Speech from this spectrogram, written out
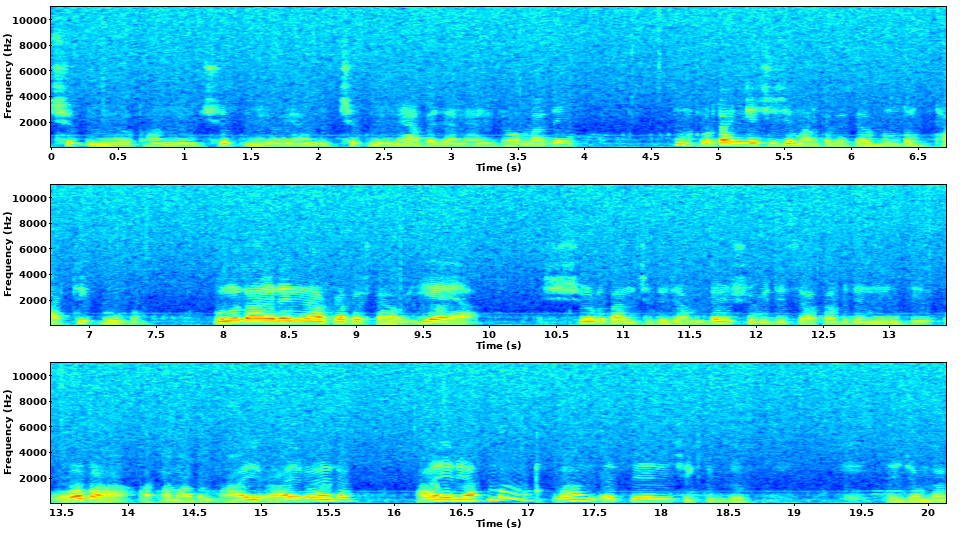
çıkmıyor kamyon çıkmıyor yani çıkmıyor ne yapacağım yani zorladım. Hı, Buradan geçeceğim arkadaşlar buldum taktik buldum. Bunu da öğrenin arkadaşlar. Yeah. Şuradan çıkacağım. Ben şu videosu atabilir miyim ki? Oba atamadım. Hayır hayır hayır. Hayır yapma. Lan hepsini çektim dur. Heyecandan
